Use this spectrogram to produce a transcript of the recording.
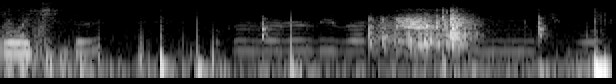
Bu açıda. Bakın gördüğünüz gibi arkadaşlar bunun içi boş.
